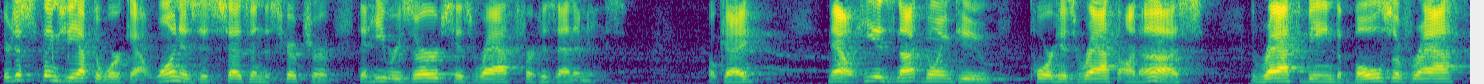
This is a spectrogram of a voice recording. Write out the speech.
there's just things you have to work out. One is it says in the scripture that he reserves his wrath for his enemies. Okay? Now, he is not going to pour his wrath on us, the wrath being the bowls of wrath,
